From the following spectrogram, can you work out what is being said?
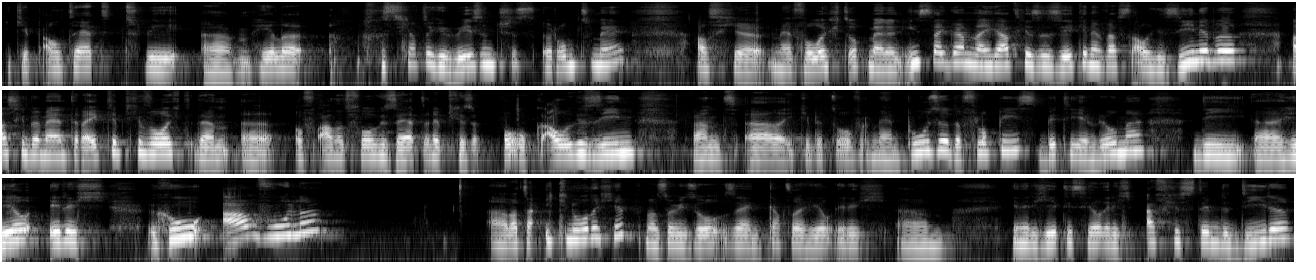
ik heb altijd twee um, hele schattige wezentjes rond mij. Als je mij volgt op mijn Instagram, dan gaat je ze zeker en vast al gezien hebben. Als je bij mij een traject hebt gevolgd, dan, uh, of aan het volgen bent, dan heb je ze ook al gezien. Want uh, ik heb het over mijn poezen, de floppies, Betty en Wilma, die uh, heel erg goed aanvoelen wat dat ik nodig heb. Maar sowieso zijn katten heel erg um, energetisch heel erg afgestemde dieren.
